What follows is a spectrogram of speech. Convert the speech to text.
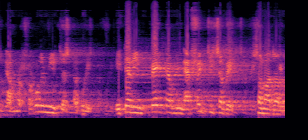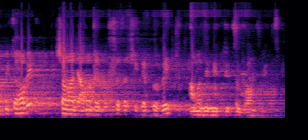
যদি আমরা সকলে মিলে চেষ্টা করি, এটার ইম্প্যাক্ট এবং এফেক্ট হিসাবে সমাজ আলোকিত হবে। সমাজ আমাদের দক্ষতা স্বীকার করবে আমাদের নেতৃত্ব গ্রহণ করবে।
